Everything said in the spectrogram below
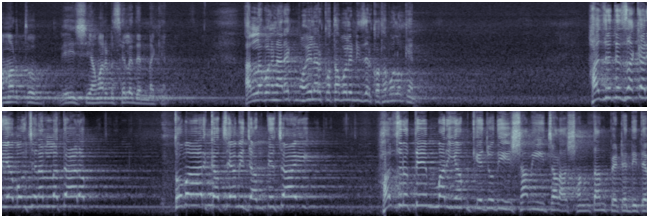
আমার তো এই সে আমার একটা ছেলে দেন না কেন? আল্লাহ বলেন, আরেক মহিলার কথা বলে নিজের কথা বলো কেন? হাজরতে জাকারিয়া বলছেন, আল্লাহ তোমার কাছে আমি জানতে চাই, হজরতে মারিয়ামকে যদি স্বামী ছাড়া সন্তান পেটে দিতে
